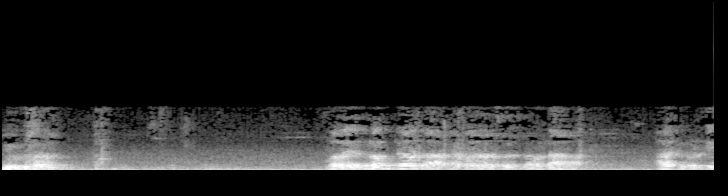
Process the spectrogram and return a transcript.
మీరు వివరణ మనం ఎందులో పుట్టామంటే ఆ కర్మను అనుసరించడం వల్ల ఆ జీవుడికి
